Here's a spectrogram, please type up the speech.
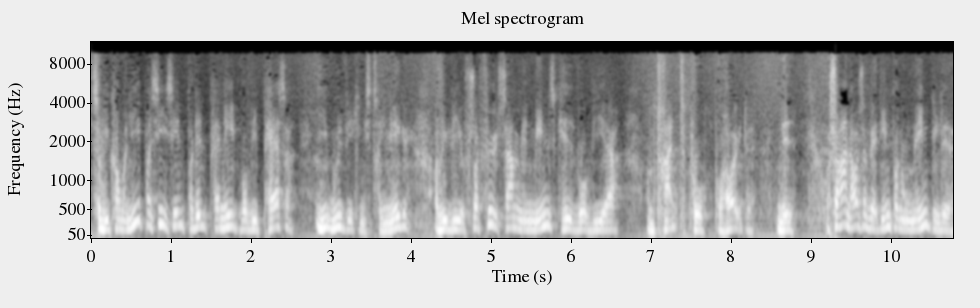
Så vi kommer lige præcis ind på den planet, hvor vi passer i udviklingstrin, ikke? Og vi bliver så født sammen med en menneskehed, hvor vi er omtrent på, på højde med. Og så har han også været inde på nogle enkelte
